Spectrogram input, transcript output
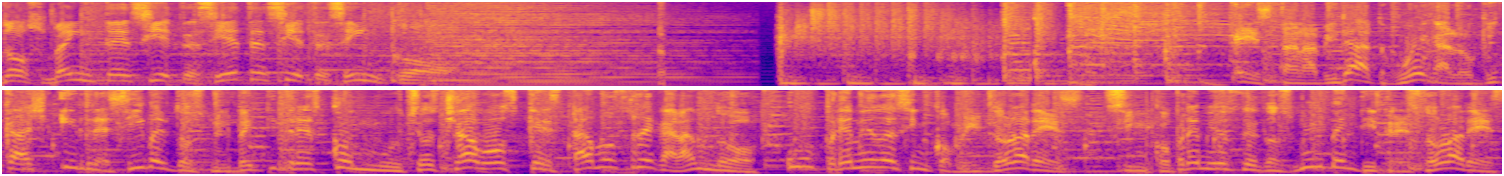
220-7775. Esta Navidad juega Lucky Cash y recibe el 2023 con muchos chavos que estamos regalando. Un premio de 5 mil dólares, 5 premios de 2023 dólares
